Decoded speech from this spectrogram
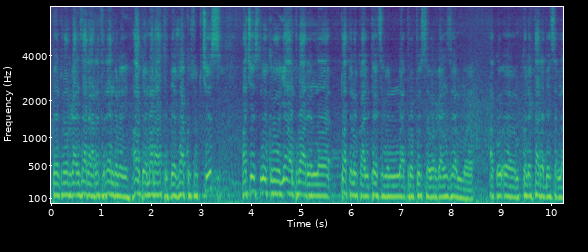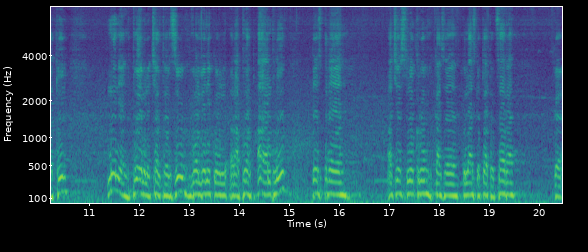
pentru organizarea referendului au demarat deja cu succes. Acest lucru ia amploare în uh, toate localitățile unde ne-a propus să organizăm uh, uh, colectarea de semnături. Mâine, poemene cel târziu, vom veni cu un raport amplu despre acest lucru ca să cunoască toată țara că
